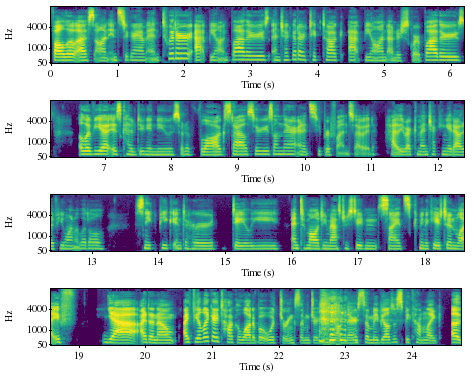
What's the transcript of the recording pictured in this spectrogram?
Follow us on Instagram and Twitter at Beyond Blathers and check out our TikTok at Beyond underscore Blathers. Olivia is kind of doing a new sort of vlog style series on there and it's super fun. So I would highly recommend checking it out if you want a little sneak peek into her daily entomology master student science communication life. Yeah, I don't know. I feel like I talk a lot about what drinks I'm drinking on there, so maybe I'll just become like a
